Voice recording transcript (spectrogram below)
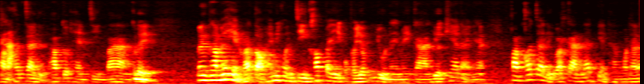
ความค่ะเข้าใจหรือภาพตัวแทนจีนบ้างก็เลย มันทำให้เห็นว่าต่อให้มีคนจีนเข้าไปอพยพอยู่ในอเมริกาเยอะแค่ไหนเนี่ยความเข้าใจหรือว่าการแลกเปลี่ยนทางวัฒน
